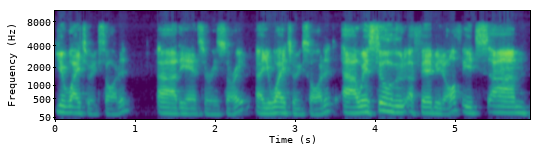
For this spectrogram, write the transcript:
you're way too excited. Uh, the answer is sorry. Uh, you're way too excited. Uh, we're still a fair bit off. It's um,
